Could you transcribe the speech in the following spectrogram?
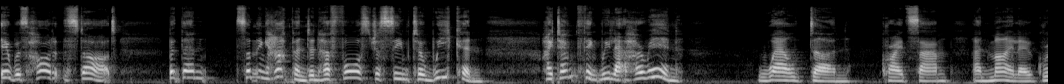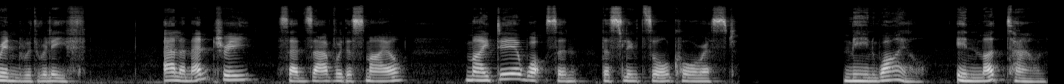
It was hard at the start, but then something happened and her force just seemed to weaken. I don't think we let her in. Well done, cried Sam, and Milo grinned with relief. Elementary, said Zav with a smile. My dear Watson, the sleuths all chorused. Meanwhile, in Mudtown,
